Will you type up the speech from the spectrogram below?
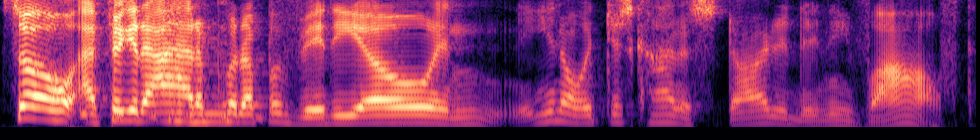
So I figured out how to put up a video, and, you know, it just kind of started and evolved.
